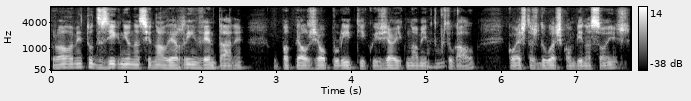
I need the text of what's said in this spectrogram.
Provavelmente o desígnio nacional é reinventar o papel geopolítico e geoeconómico de Portugal com estas duas combinações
